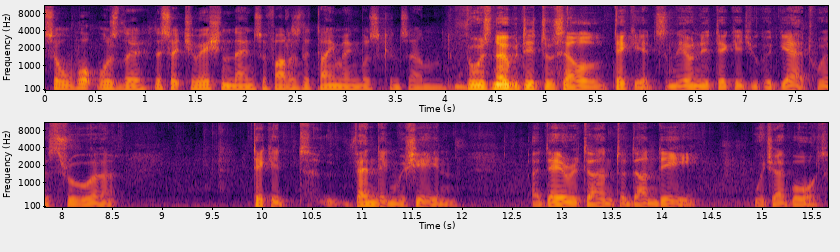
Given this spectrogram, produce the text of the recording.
So, what was the, the situation then, so far as the timing was concerned? There was nobody to sell tickets, and the only ticket you could get was through a ticket vending machine, a day return to Dundee, which I bought.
